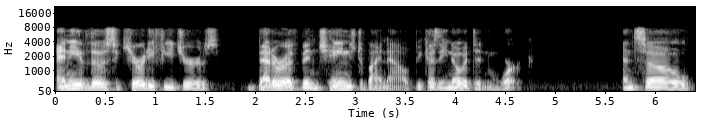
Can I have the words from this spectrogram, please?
any of those security features better have been changed by now because they know it didn't work. And so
